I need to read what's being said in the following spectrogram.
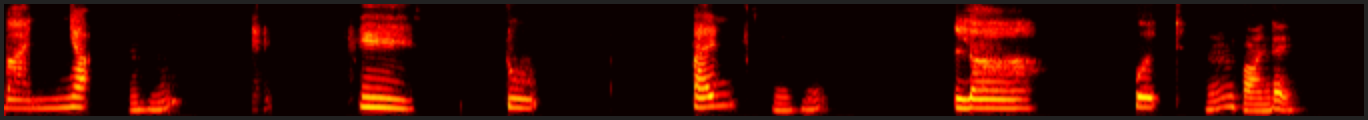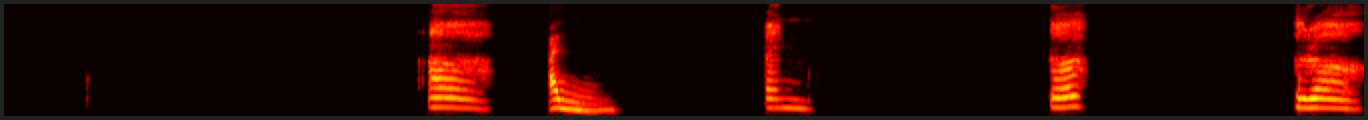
banyak Mhm. hidupan Mhm. laut Hmm. Pandai. A An. antara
